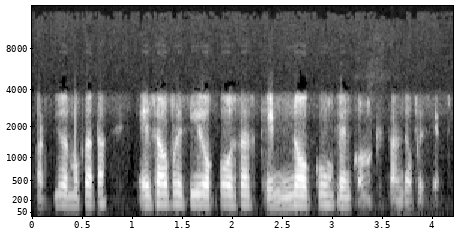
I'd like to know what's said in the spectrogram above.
Partido Demócrata les ha ofrecido cosas que no cumplen con lo que están ofreciendo.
